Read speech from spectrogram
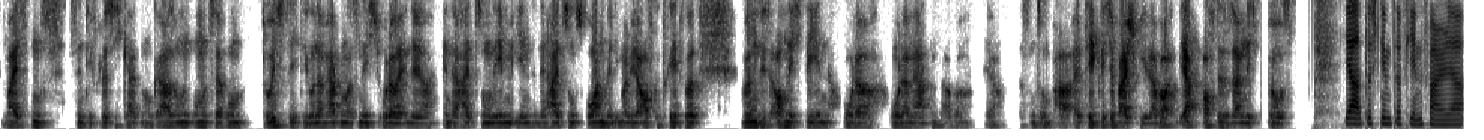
meistens sind die Flüssigkeiten und Gase um, um uns herum durchsichtig und da merken wir es nicht. Oder in der, in der Heizung neben ihnen, in den Heizungsrohren, wenn mal wieder aufgedreht wird, würden sie es auch nicht sehen oder, oder merken. Aber ja, das sind so ein paar alltägliche Beispiele. Aber ja, oft ist es einem nicht bewusst. Ja, das stimmt auf jeden Fall, ja.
